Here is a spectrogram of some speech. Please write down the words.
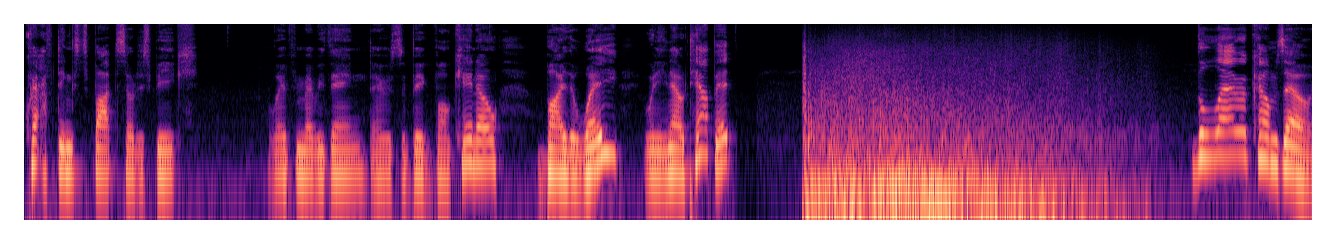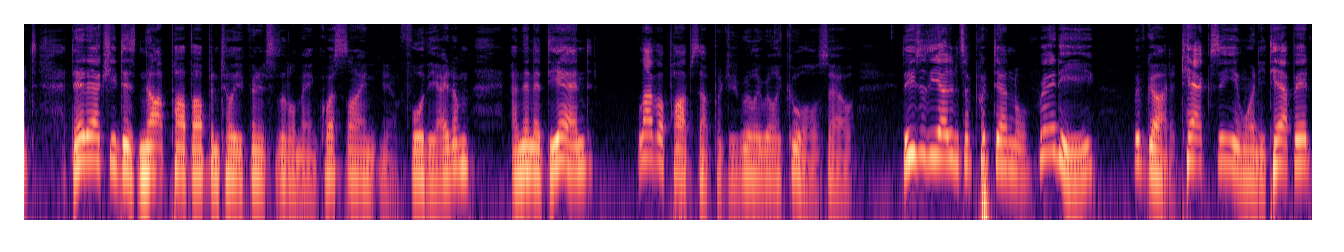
crafting spot, so to speak. Away from everything. There's the big volcano. By the way, when you now tap it, the lava comes out. That actually does not pop up until you finish the little main quest line you know, for the item. And then at the end, lava pops up, which is really, really cool. So these are the items I've put down already. We've got a taxi, and when you tap it,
